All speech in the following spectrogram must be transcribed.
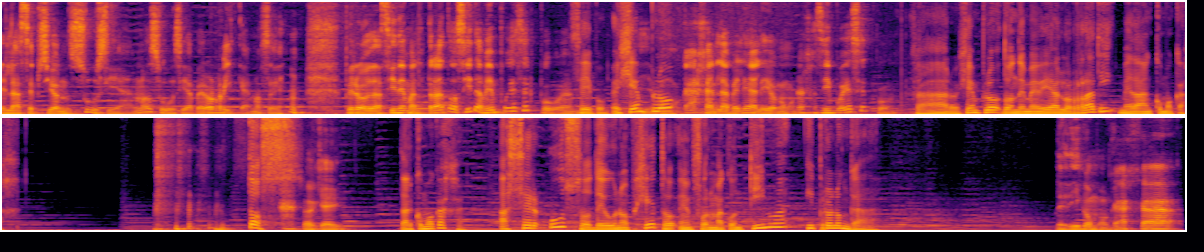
la acepción sucia, no sucia, pero rica, no sé. Pero así de maltrato, sí, también puede ser, pues. Sí, Ejemplo. Como caja en la pelea, le digo como caja, sí puede ser, pues. Claro, ejemplo, donde me vean los ratis, me dan como caja. Dos. Ok. Dar como caja. Hacer uso de un objeto en forma continua y prolongada. Le di como caja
